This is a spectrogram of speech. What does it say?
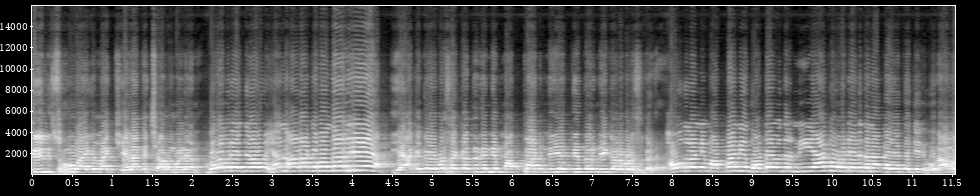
ತಿಳಿ ಶುರು ಆಗಿಲ್ಲ ಕೇಳಾಕ ಚಾಲು ಮಾಡ್ಯಾನ. ಬರೋಬರಿ ಐತ್ರಿ ಅವ್ರು ಹೆಣ್ಣು ಹಾಡಾಕ ಬಂದಾರ್ರಿ. ಯಾಕೆ ಗಡಬಡ್ಸಕತ್ತಿದೆ ನಿಮ್ಮ ಅಪ್ಪ ನೀ ಎತ್ತಿದ್ರೆ ನೀ ಗಡಬಡಿಸ್ಬೇಡ. ಹೌದಲ್ಲ ನಿಮ್ಮ ಅಪ್ಪ ನೀ ದೊಡ್ಡ ಇದ್ರ ನೀ ಯಾಕೆ ಓಡಾಡಿದ ನಾ ಕೈಯಾಕತ್ತಿದ್ವಿ ನಾವು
